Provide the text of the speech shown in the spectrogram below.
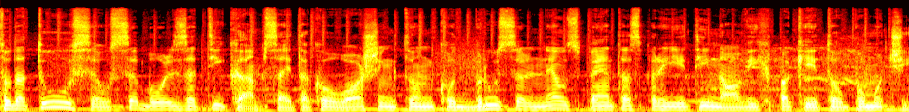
Toda tu se vse bolj zatika, saj tako Washington kot Bruselj ne uspeta sprejeti novih paketov pomoči.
